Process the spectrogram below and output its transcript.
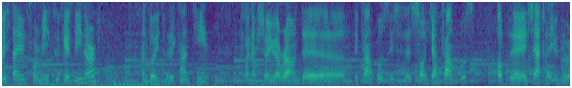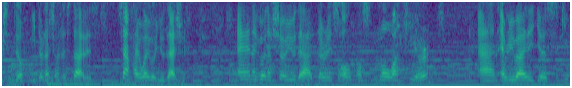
it's time for me to get dinner. I'm going to the canteen. I'm gonna show you around the, the campus. This is the Songjiang campus of the Shanghai University of International Studies, Shanghai Waiguoyu Daxue. And I'm gonna show you that there is almost no one here and everybody just keep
